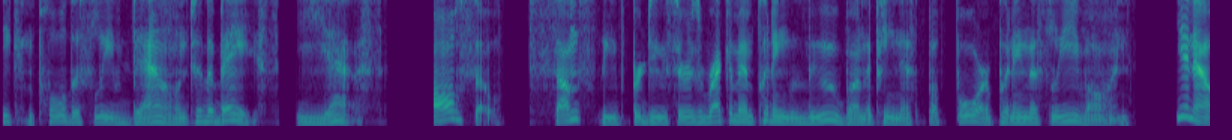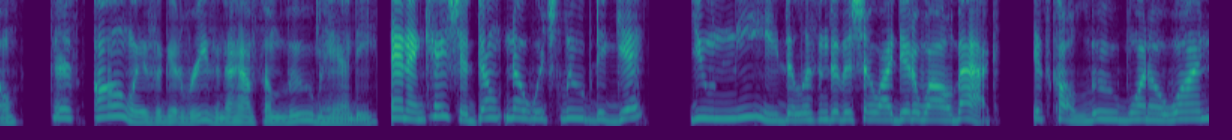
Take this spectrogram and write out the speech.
he can pull the sleeve down to the base. Yes. Also, some sleeve producers recommend putting lube on the penis before putting the sleeve on. You know, there's always a good reason to have some lube handy. And in case you don't know which lube to get, you need to listen to the show I did a while back. It's called Lube 101,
